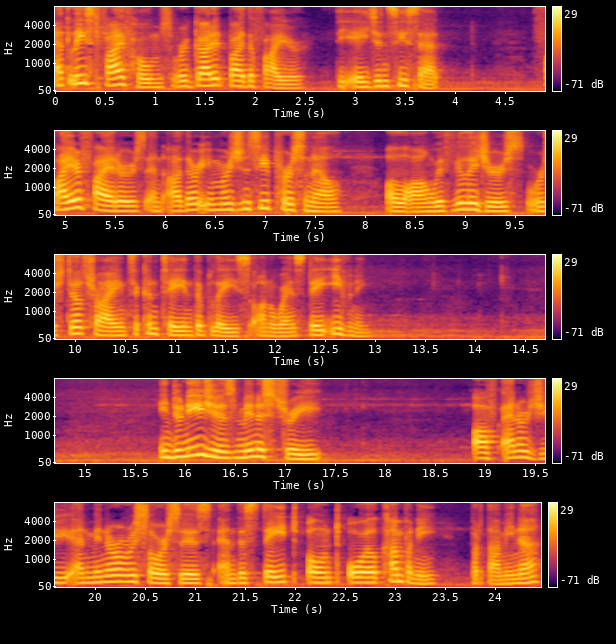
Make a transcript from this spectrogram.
At least five homes were gutted by the fire, the agency said. Firefighters and other emergency personnel along with villagers, were still trying to contain the blaze on Wednesday evening. Indonesia's Ministry of Energy and Mineral Resources and the state owned oil company, Pertamina,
